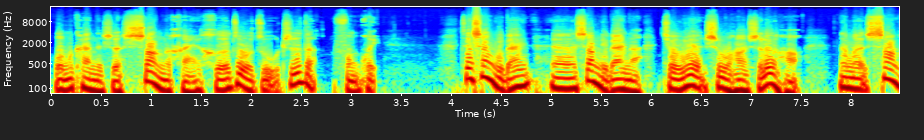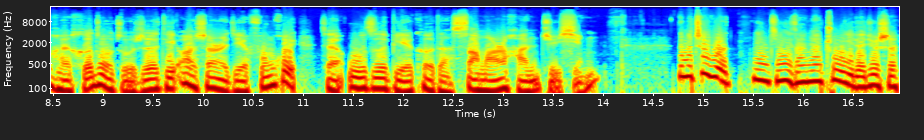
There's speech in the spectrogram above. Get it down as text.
我们看的是上海合作组织的峰会。在上礼拜，呃，上礼拜呢，九月十五号、十六号，那么上海合作组织第二十二届峰会在乌兹别克的萨马尔罕举行。那么这个引起大家注意的就是，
